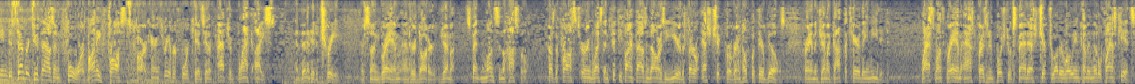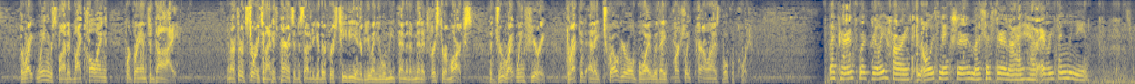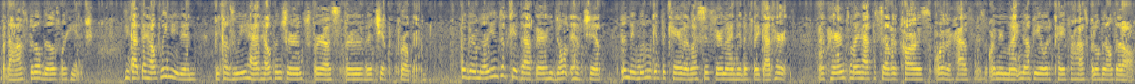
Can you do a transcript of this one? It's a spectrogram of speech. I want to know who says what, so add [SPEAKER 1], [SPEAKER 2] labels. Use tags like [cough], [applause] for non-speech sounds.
[SPEAKER 1] In December 2004, Bonnie Frost's car carrying three of her four kids hit a patch of black ice, and then it hit a tree. Her son Graham and her daughter Gemma spent months in the hospital. Because the Frosts earned less than $55,000 a year, the federal SCHIP program helped with their bills. Graham and Gemma got the care they needed. Last month, Graham asked President Bush to expand SCHIP to other low-income and middle-class kids. The right wing responded by calling for Graham to die. In our third story tonight, his parents have decided to give their first TV interview, and you will meet them in a minute. First, the remarks that drew right-wing fury, directed at a 12-year-old boy with a partially paralyzed vocal cord.
[SPEAKER 2] My parents work really hard and always make sure my sister and I have everything we need. But the hospital bills were huge. We got the help we needed because we had health insurance for us through the CHIP program. But there are millions of kids out there who don't have CHIP, and they wouldn't get the care that my sister and I did if they got hurt. Our parents might have to sell their cars or their houses, or they might not be able to pay for hospital bills at all.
